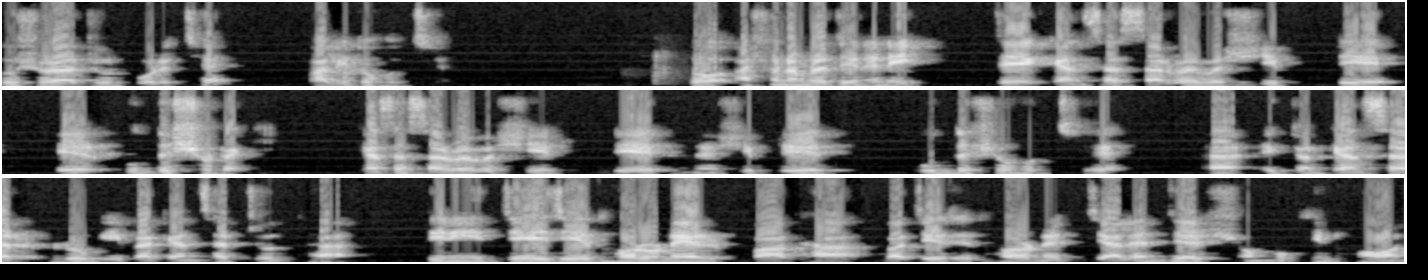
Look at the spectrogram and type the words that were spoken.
দোসরা জুন পড়েছে, পালিত হচ্ছে। তো আসুন আমরা জেনে নেই যে ক্যান্সার সার্ভাইভারশিপ ডে এর উদ্দেশ্যটা কি। Cancer survivorship day ship day উদ্দেশ্য হচ্ছে একজন ক্যান্সার রোগী বা ক্যান্সার যোদ্ধা তিনি যে যে ধরনের বাধা বা যে যে ধরনের চ্যালেঞ্জের সম্মুখীন হন,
